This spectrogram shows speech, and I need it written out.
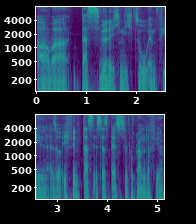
Aber das würde ich nicht so empfehlen. Also ich finde, das ist das beste Programm dafür.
